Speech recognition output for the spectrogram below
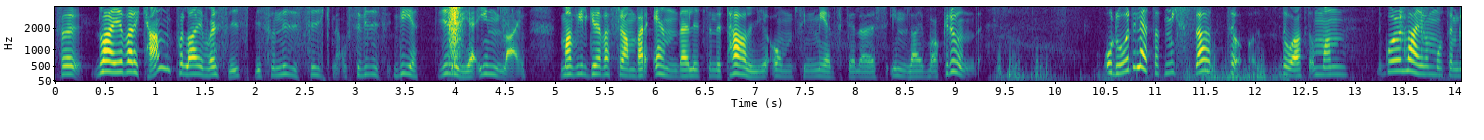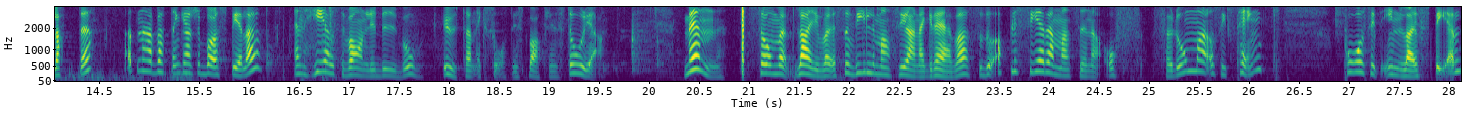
För lajvare kan på lajvares vis bli så nyfikna och så vetgiriga inlive. Man vill gräva fram varenda liten detalj om sin medspelares inlive-bakgrund. Och då är det lätt att missa att, då att om man går och lajvar mot en blatte, att den här blatten kanske bara spelar en helt vanlig bybo utan exotisk bakgrundshistoria. Men som lajvare så vill man så gärna gräva, så då applicerar man sina off-fördomar och sitt tänk på sitt inlive-spel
